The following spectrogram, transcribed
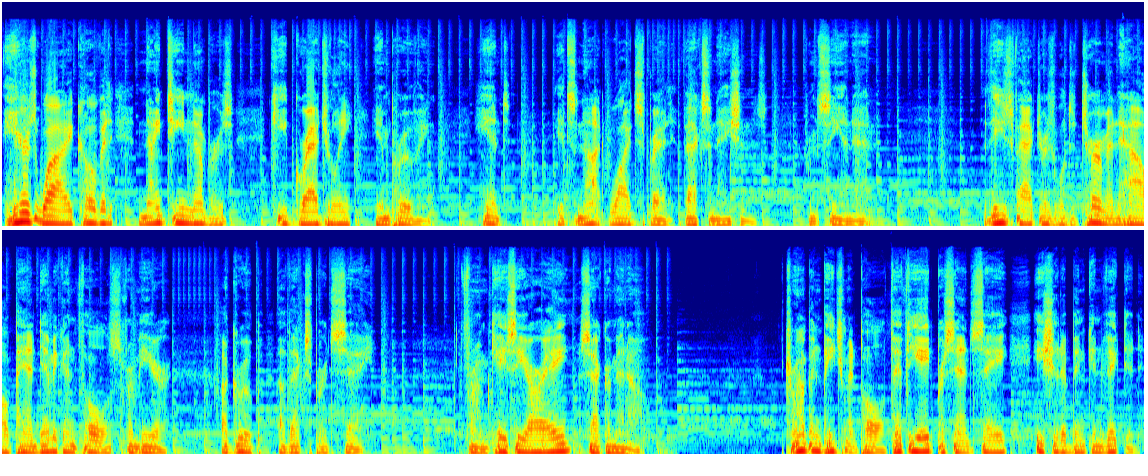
Here's why COVID 19 numbers keep gradually improving. Hint it's not widespread vaccinations from CNN. These factors will determine how pandemic unfolds from here, a group of experts say. From KCRA, Sacramento. Trump impeachment poll 58% say he should have been convicted.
